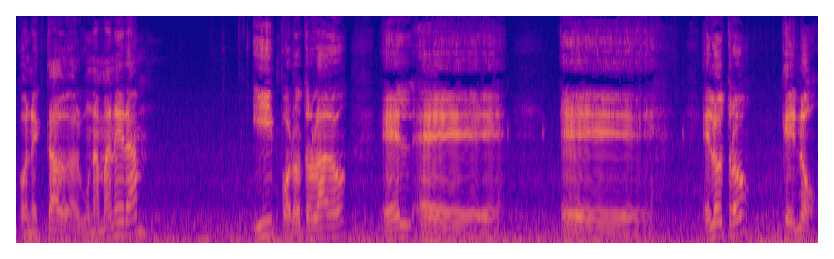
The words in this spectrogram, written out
conectado de alguna manera. Y por otro lado, el, el otro que no.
